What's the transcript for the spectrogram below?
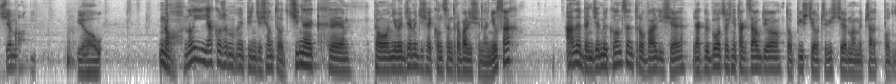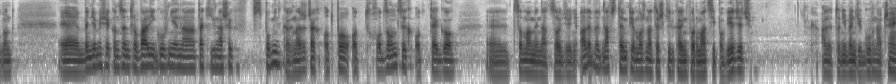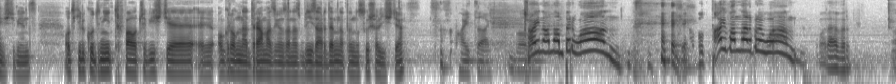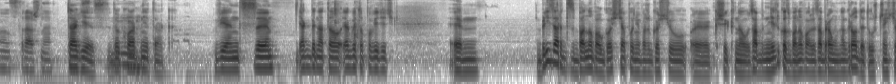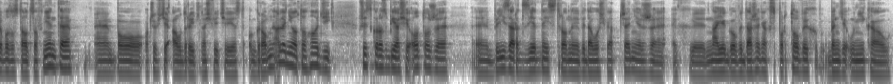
Siema. Yo. No, no i jako, że mamy 50 odcinek, e, to nie będziemy dzisiaj koncentrowali się na newsach, ale będziemy koncentrowali się, jakby było coś nie tak z audio, to piszcie oczywiście, mamy czat, podgląd. E, będziemy się koncentrowali głównie na takich naszych wspominkach, na rzeczach odpo- odchodzących od tego, e, co mamy na co dzień, ale na wstępie można też kilka informacji powiedzieć, ale to nie będzie główna część, więc od kilku dni trwa oczywiście e, ogromna drama związana z Blizzardem, na pewno słyszeliście. Oj tak. Bo... China number one! Albo Taiwan number one! Whatever. O, straszne. Tak jest, dokładnie tak. Więc y, jakby na to, jakby to powiedzieć, Blizzard zbanował gościa, ponieważ gościu e, krzyknął, nie tylko zbanował, ale zabrał mu nagrodę. To już częściowo zostało cofnięte, e, bo oczywiście outrage na świecie jest ogromny, ale nie o to chodzi. Wszystko rozbija się o to, że Blizzard z jednej strony wydał oświadczenie, że na jego wydarzeniach sportowych będzie unikał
